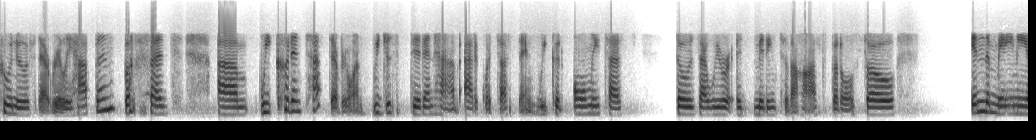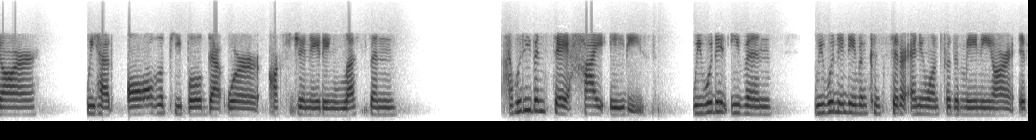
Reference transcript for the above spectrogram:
who knew if that really happened? But um, we couldn't test everyone. We just didn't have adequate testing. We could only test those that we were admitting to the hospital. So in the main ER, we had all the people that were oxygenating less than, I would even say high 80s. We wouldn't even we wouldn't even consider anyone for the main ER if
